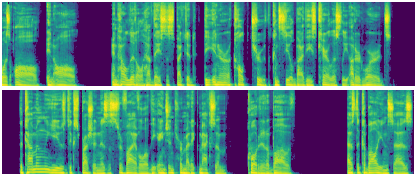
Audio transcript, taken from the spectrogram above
was all in all? And how little have they suspected the inner occult truth concealed by these carelessly uttered words? The commonly used expression is a survival of the ancient Hermetic maxim quoted above as the Kybalion says,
